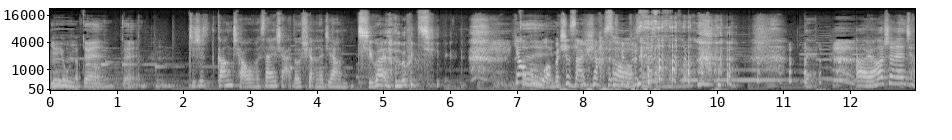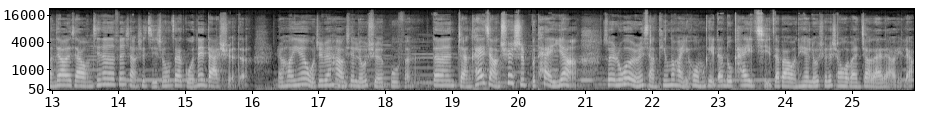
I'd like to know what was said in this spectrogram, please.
也有的。对对，嗯，只是刚巧我们三傻都选了这样奇怪的路径，要不我们是三傻？对，啊，然后顺便强调一下，我们今天的分享是集中在国内大学的。然后，因为我这边还有一些留学的部分，但展开讲确实不太一样，所以如果有人想听的话，以后我们可以单独开一期，再把我那些留学的小伙伴叫来聊一聊。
